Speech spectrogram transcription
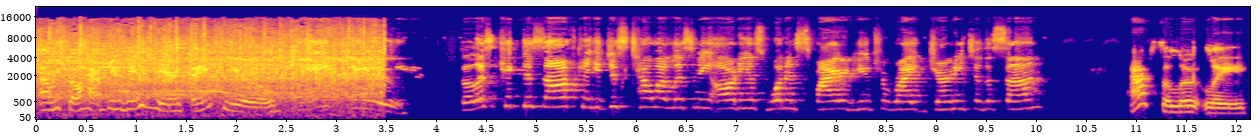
I'm so happy to be here. Thank you. Thank you. So let's kick this off. Can you just tell our listening audience what inspired you to write Journey to the Son? Absolutely.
